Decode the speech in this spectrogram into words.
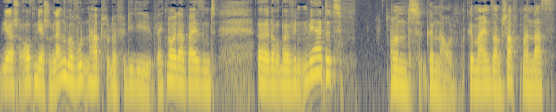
ja, hoffentlich ja schon lange überwunden habt oder für die, die vielleicht neu dabei sind, äh, noch überwinden werdet. Und genau, gemeinsam schafft man das,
